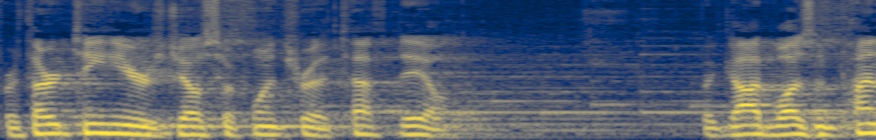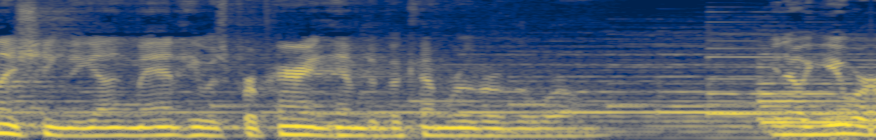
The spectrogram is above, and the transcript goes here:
For 13 years, Joseph went through a tough deal. But God wasn't punishing the young man, He was preparing him to become ruler of the world. You know, you were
